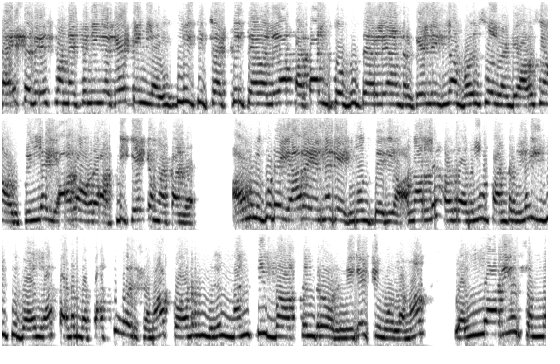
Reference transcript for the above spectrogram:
டயத்தை வேஸ்ட் பண்ண இப்ப நீங்க கேட்டீங்களா இட்லிக்கு சட்னி தேவையில்லையா தக்காளி தொப்பு தேவையில்லையான்ற கேள்விக்கெல்லாம் பதில் சொல்ல வேண்டிய அவசியம் அவருக்கு இல்ல. யாரும் அவரை அப்படி கேட்க மாட்டாங்க. அவங்களுக்கு கூட யாரை என்ன கேட்கணும்னு தெரியும். அதனால அவர் அதெல்லாம் பண்றதுல இதுக்கு பதிலா கடந்த பத்து வருஷமா தொடர்ந்து மன் கி பாத்ன்ற ஒரு நிகழ்ச்சி மூலமா எல்லாரையும் சம்ப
